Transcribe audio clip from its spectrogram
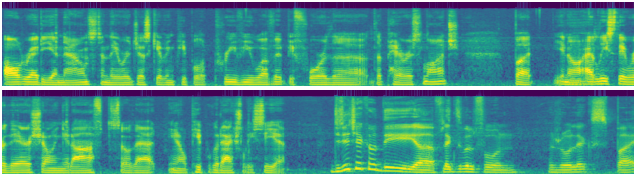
already announced and they were just giving people a preview of it before the the Paris launch but you know at least they were there showing it off so that you know people could actually see it Did you check out the uh, flexible phone Rolex Pi?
